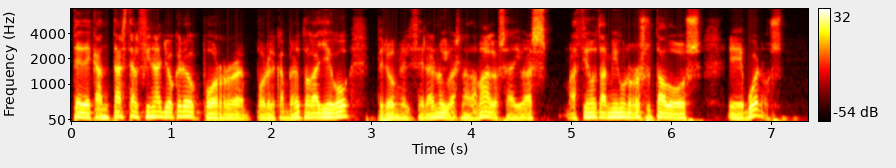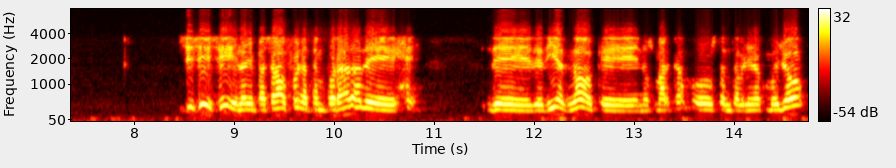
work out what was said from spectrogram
te decantaste al final, yo creo, por, por el campeonato gallego, pero en el Cera no ibas nada mal. O sea, ibas haciendo también unos resultados eh, buenos. Sí, sí, sí. El año pasado fue una temporada de de 10, ¿no? Que nos marcamos tanto Avelina como yo.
